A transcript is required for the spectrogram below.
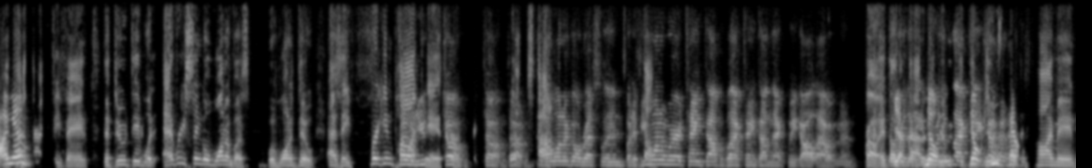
I I'm a Pat am. McAfee fan. The dude did what every single one of us would want to do as a friggin' Tone, you, podcast. Tone, Tone, Look, I don't want to go wrestling, but if you want to wear a tank top, a black tank top next week, I'll allow it, man. Bro, it doesn't Yeah, matter. no, Dude, the no, tank he's had his time in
